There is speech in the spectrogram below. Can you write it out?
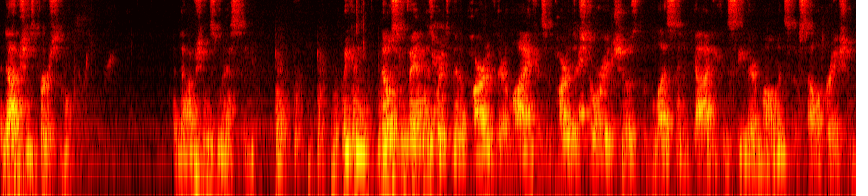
Adoption's personal. Adoption's messy. We can know some families where it's been a part of their life, it's a part of their story, it shows the blessing of God. You can see their moments of celebration.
